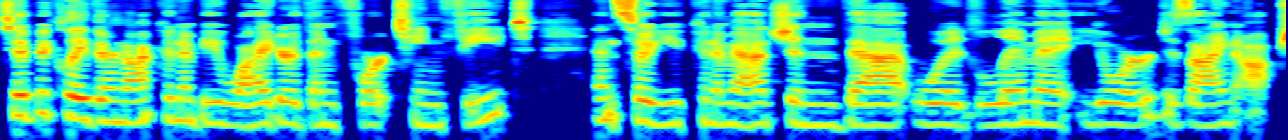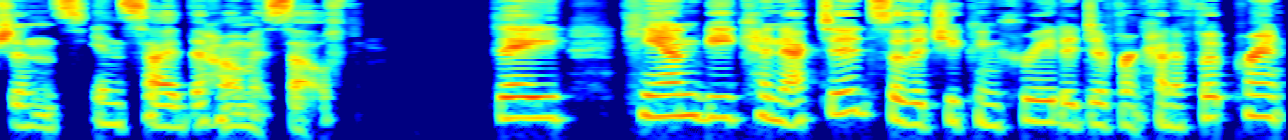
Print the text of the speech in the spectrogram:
typically they're not going to be wider than 14 feet. And so you can imagine that would limit your design options inside the home itself. They can be connected so that you can create a different kind of footprint,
